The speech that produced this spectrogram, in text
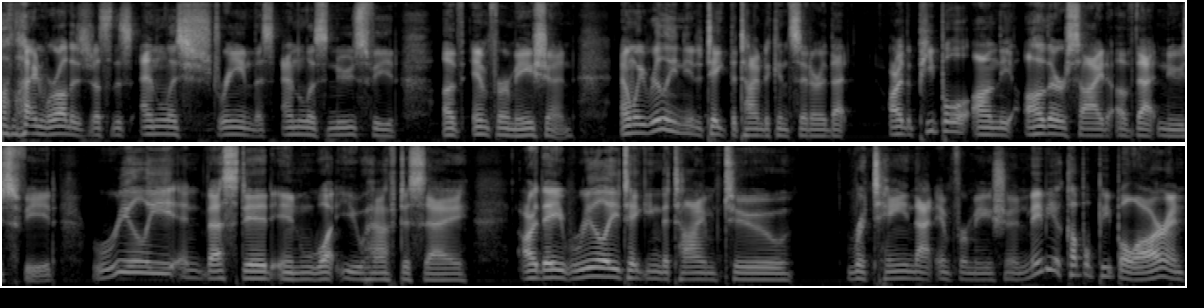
online world is just this endless stream, this endless news feed of information. And we really need to take the time to consider that are the people on the other side of that news feed really invested in what you have to say? Are they really taking the time to retain that information? Maybe a couple people are, and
